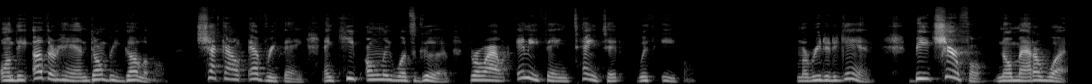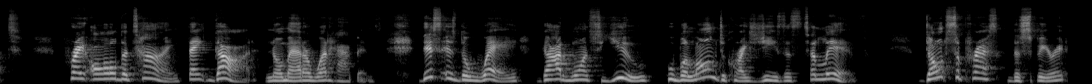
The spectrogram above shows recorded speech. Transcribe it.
On the other hand, don't be gullible. Check out everything and keep only what's good. Throw out anything tainted with evil. I'm going to read it again. Be cheerful no matter what. Pray all the time. Thank God no matter what happens. This is the way God wants you who belong to Christ Jesus to live. Don't suppress the spirit.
